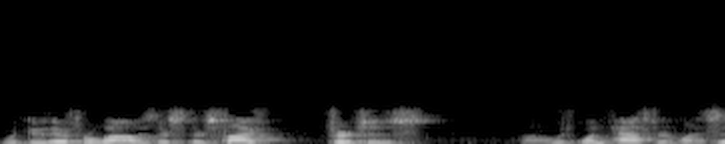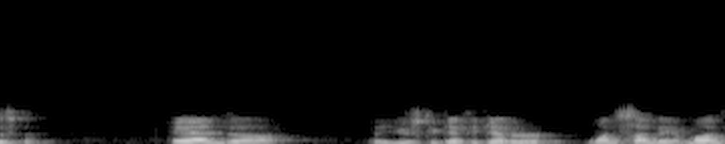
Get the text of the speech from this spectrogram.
would do there for a while is there's, there's five churches uh, with one pastor and one assistant. And uh, they used to get together one Sunday a month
